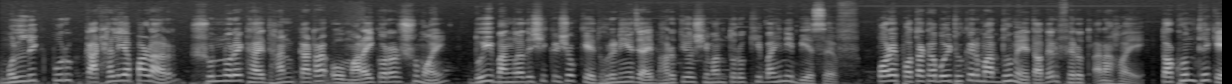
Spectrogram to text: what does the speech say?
মল্লিকপুর কাঠালিয়াপাড়ার শূন্যরেখায় ধান কাটা ও মারাই করার সময় দুই বাংলাদেশি কৃষককে ধরে নিয়ে যায় ভারতীয় সীমান্তরক্ষী বাহিনী বিএসএফ। পরে পতাকা বৈঠকের মাধ্যমে তাদের ফেরত আনা হয়। তখন থেকে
